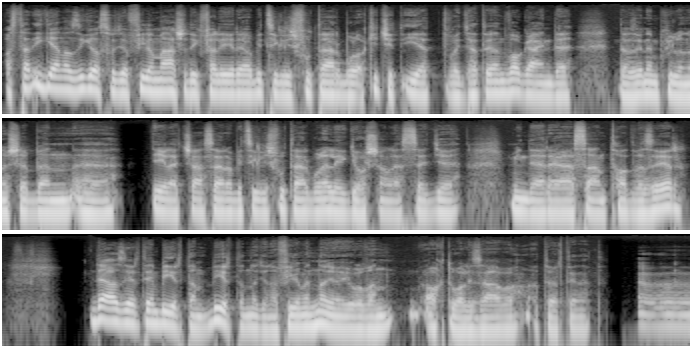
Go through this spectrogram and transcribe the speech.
aztán igen, az igaz, hogy a film második felére a biciklis futárból a kicsit ilyet, vagy hát olyan vagány, de, de azért nem különösebben e, életcsászára biciklis futárból elég gyorsan lesz egy mindenre elszánt hadvezér, de azért én bírtam, bírtam nagyon a filmet, nagyon jól van aktualizálva a történet. Ö,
